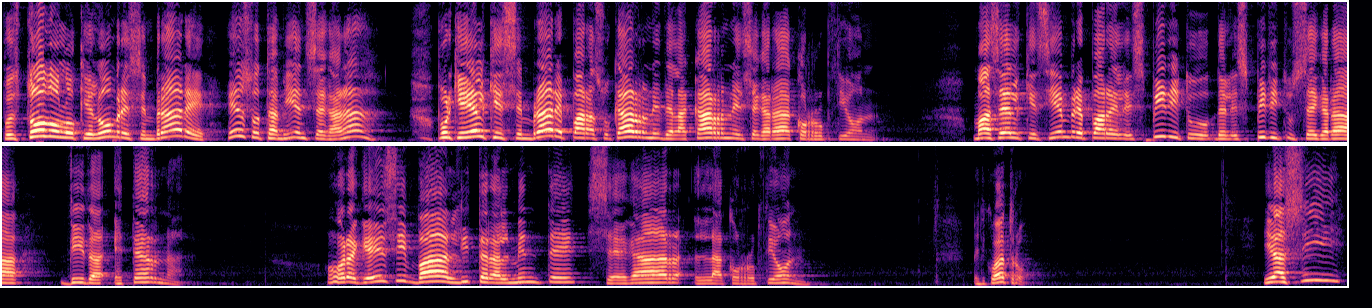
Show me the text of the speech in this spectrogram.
Pues todo lo que el hombre sembrare, eso también segará. Porque el que sembrare para su carne, de la carne segará corrupción mas el que siempre para el Espíritu, del Espíritu segará vida eterna. Ahora ese va literalmente cegar la corrupción. 24. Y así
